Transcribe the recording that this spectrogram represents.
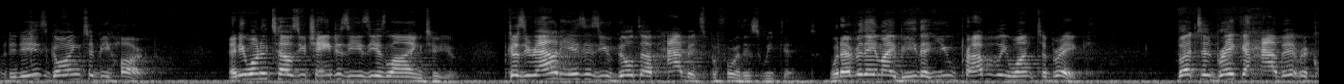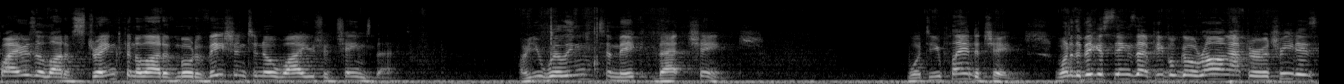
but it is going to be hard. Anyone who tells you change is easy is lying to you. Because the reality is, is you've built up habits before this weekend, whatever they might be that you probably want to break. But to break a habit requires a lot of strength and a lot of motivation to know why you should change that. Are you willing to make that change? What do you plan to change? One of the biggest things that people go wrong after a retreat is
